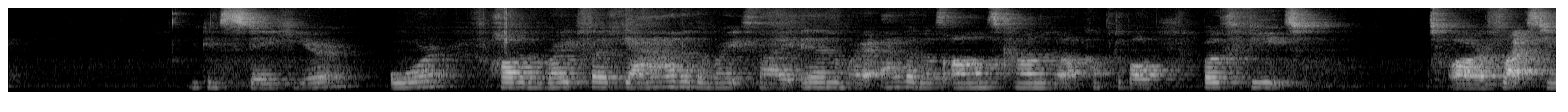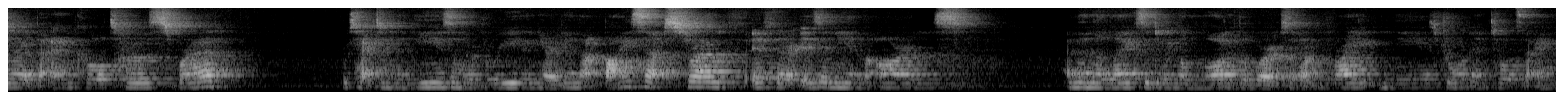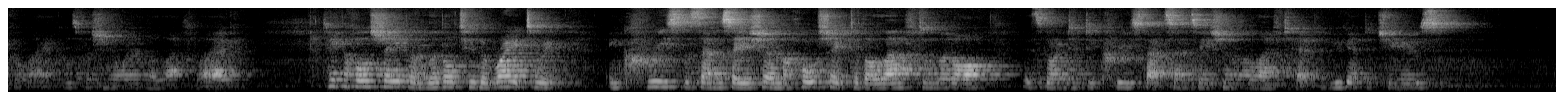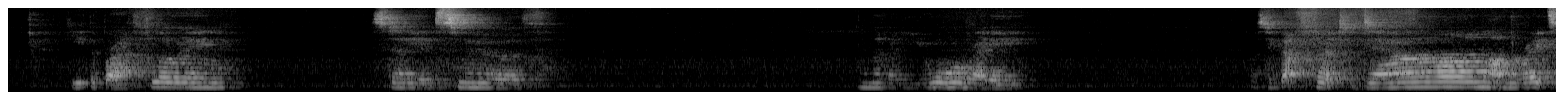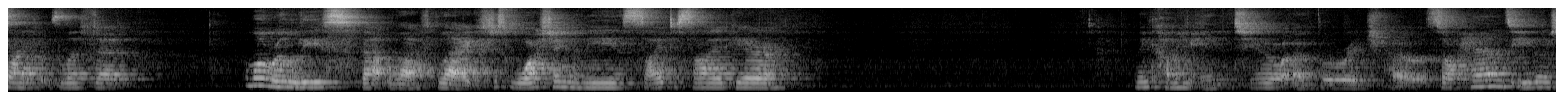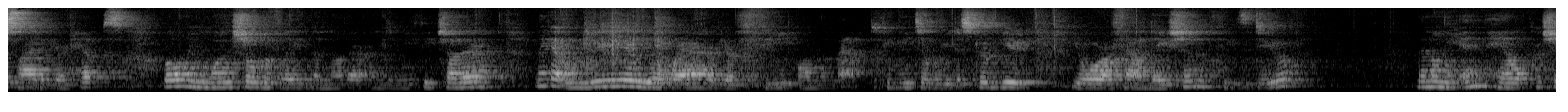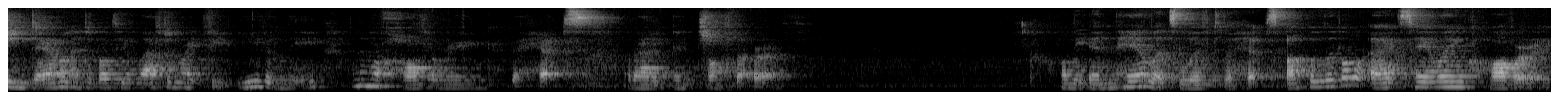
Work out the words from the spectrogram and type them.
You can stay here or hover the right foot, gather the right thigh in wherever those arms come and are comfortable. Both feet are flexed here at the ankle, toes spread, protecting the knees, and we're breathing here. Again, that bicep strength, if there is any in the arms. And then the legs are doing a lot of the work, so that right knee drawn in towards the ankle, the ankle is pushing away on the left leg. Take the whole shape a little to the right to increase the sensation, the whole shape to the left a little is going to decrease that sensation in the left hip. You get to choose. Keep the breath flowing, steady and smooth. And then when you're ready, let's take that foot down on the right side if it was lifted. And we'll release that left leg, just washing the knees side to side here. And then coming into a bridge pose. So hands either side of your hips, rolling one shoulder blade and another underneath each other. And then get really aware of your feet on the mat. If you need to redistribute your foundation, please do. Then on the inhale, pushing down into both your left and right feet evenly, and then we're hovering the hips about an inch off the earth. On the inhale, let's lift the hips up a little, exhaling, hovering.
